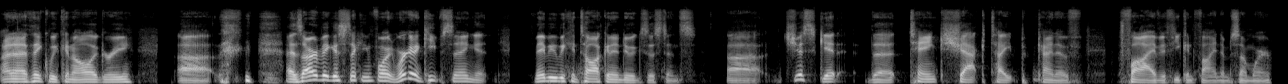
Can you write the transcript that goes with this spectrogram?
and I think we can all agree. Uh, as our biggest sticking point, we're going to keep saying it. Maybe we can talk it into existence. Uh, just get the tank shack type kind of five if you can find him somewhere.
